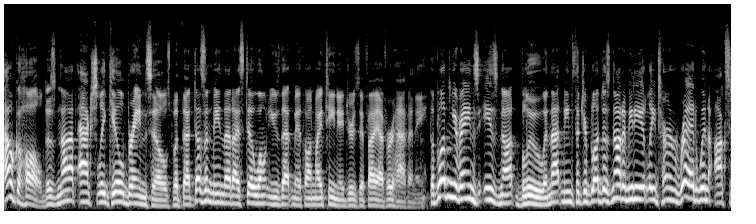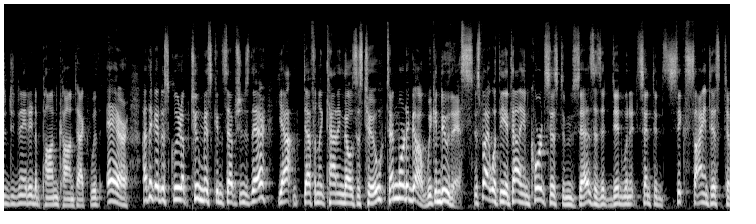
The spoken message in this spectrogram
Alcohol does not actually kill brain cells, but that doesn't mean that I still won't use that myth on my teenagers if I ever have any. The blood in your veins is not blue, and that means that your blood does not immediately turn red when oxygenated upon contact with air. I think I just cleared up two misconceptions there. Yeah, definitely counting those as two. Ten more to go. We can do this. Despite what the Italian court system says, as it did when it sentenced six scientists to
